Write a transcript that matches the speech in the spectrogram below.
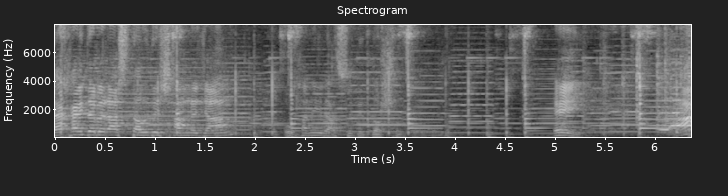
দেখাই দেবে রাস্তা ওদের সামনে যান, ওখানেই রাস্তাদের দর্শন করবেন। এই আ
